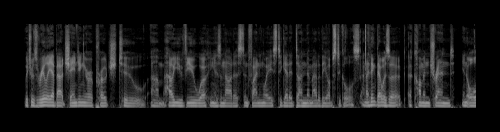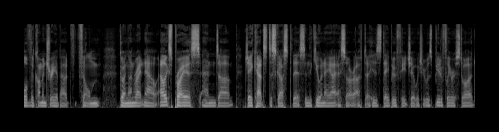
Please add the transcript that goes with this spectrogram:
which was really about changing your approach to um, how you view working as an artist and finding ways to get it done no matter the obstacles. And I think that was a, a common trend in all of the commentary about film going on right now. Alex Proyas and uh, Jay Katz discussed this in the Q and A I saw after his debut feature, which was beautifully restored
